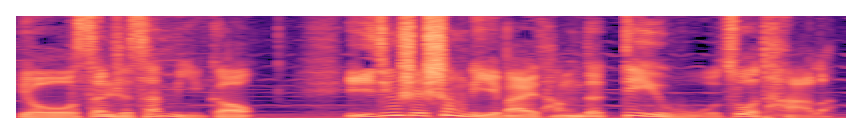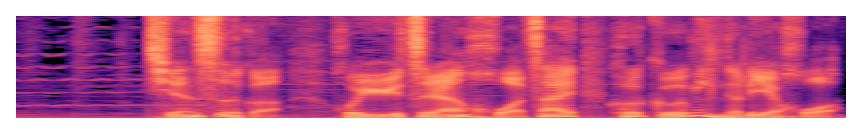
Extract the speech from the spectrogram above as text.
有三十三米高，已经是圣礼拜堂的第五座塔了。前四个毁于自然火灾和革命的烈火。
